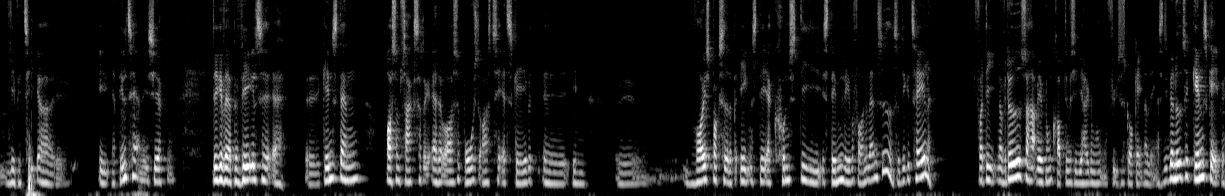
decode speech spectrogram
levitere øh, en af deltagerne i cirklen. Det kan være bevægelse af øh, genstanden, og som sagt, så er det også bruges også til at skabe øh, en øh, voicebox hedder det på engelsk, det er kunstige stemmelæber for anden side, så de kan tale. Fordi når vi døde, så har vi jo ikke nogen krop, det vil sige, at vi har ikke nogen fysiske organer længere. Så de bliver nødt til at genskabe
